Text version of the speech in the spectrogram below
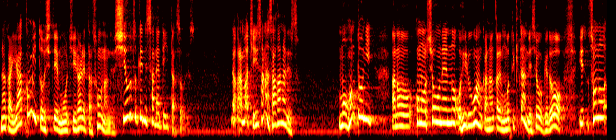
なんか薬味として用いられたそうなんです塩漬けにされていたそうですだからまあ小さな魚ですもう本当にあのこの少年のお昼ご飯かなんかで持ってきたんでしょうけどその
